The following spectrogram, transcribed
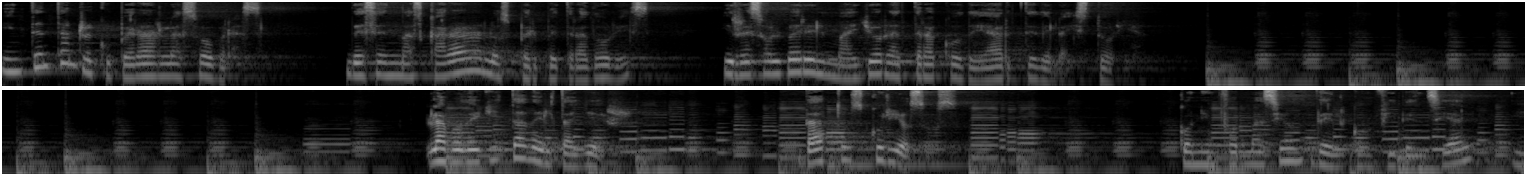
intentan recuperar las obras, desenmascarar a los perpetradores y resolver el mayor atraco de arte de la historia. La bodeguita del taller. Datos curiosos. Con información del Confidencial y.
